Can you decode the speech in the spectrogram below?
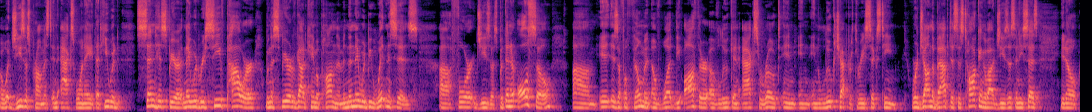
or what Jesus promised in Acts 1 8, that he would send his spirit and they would receive power when the spirit of God came upon them. And then they would be witnesses uh, for Jesus. But then it also um, is a fulfillment of what the author of Luke and Acts wrote in, in, in Luke chapter 3 16, where John the Baptist is talking about Jesus and he says, you know,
